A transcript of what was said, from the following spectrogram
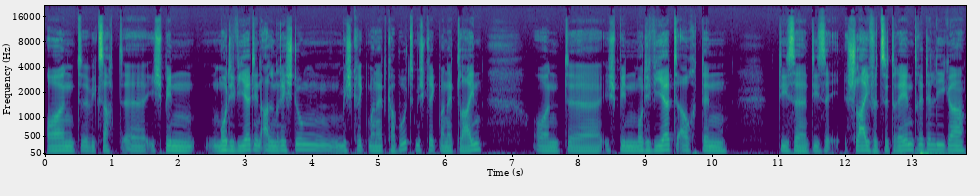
Und äh, wie gesagt, äh, ich bin motiviert in allen Richtungen. Mich kriegt man nicht kaputt, mich kriegt man nicht klein. Und äh, ich bin motiviert, auch den, diese, diese Schleife zu drehen, dritte Liga.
